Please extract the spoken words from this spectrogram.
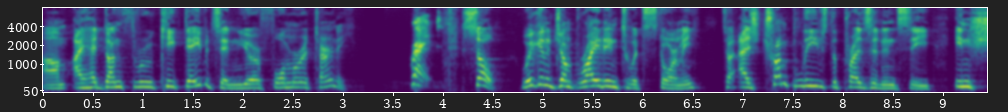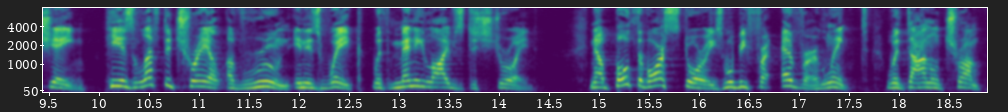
um, I had done through Keith Davidson, your former attorney. Right. So we're going to jump right into it, Stormy. So as Trump leaves the presidency in shame, he has left a trail of ruin in his wake with many lives destroyed. Now, both of our stories will be forever linked with Donald Trump,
